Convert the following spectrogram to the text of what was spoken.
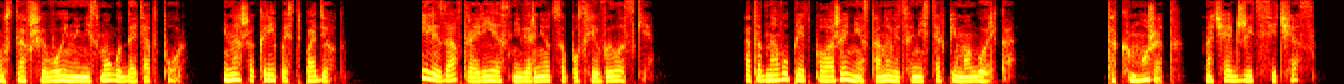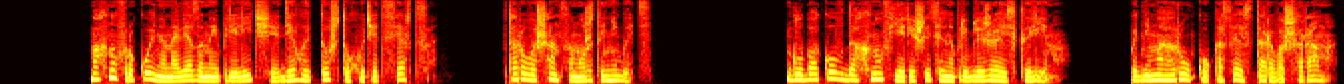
Уставшие воины не смогут дать отпор, и наша крепость падет. Или завтра Риас не вернется после вылазки. От одного предположения становится нестерпимо горько. Так может начать жить сейчас? Махнув рукой на навязанные приличия, делает то, что хочет сердце. Второго шанса может и не быть. Глубоко вдохнув, я решительно приближаюсь к Элину. Поднимаю руку, касаюсь старого шрама,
